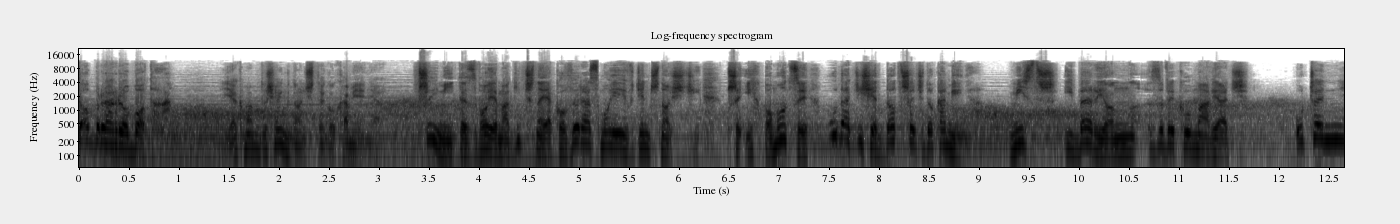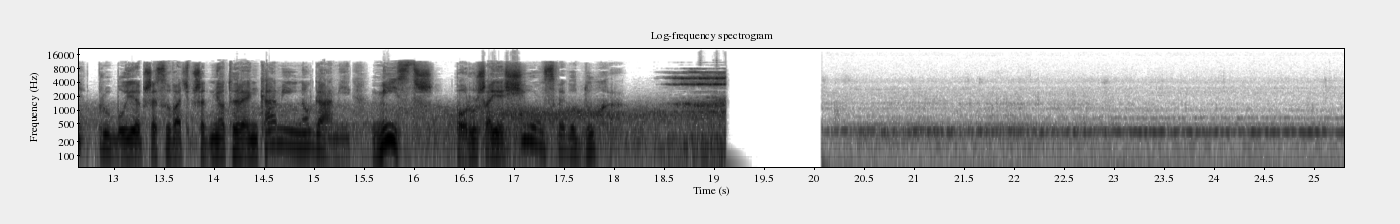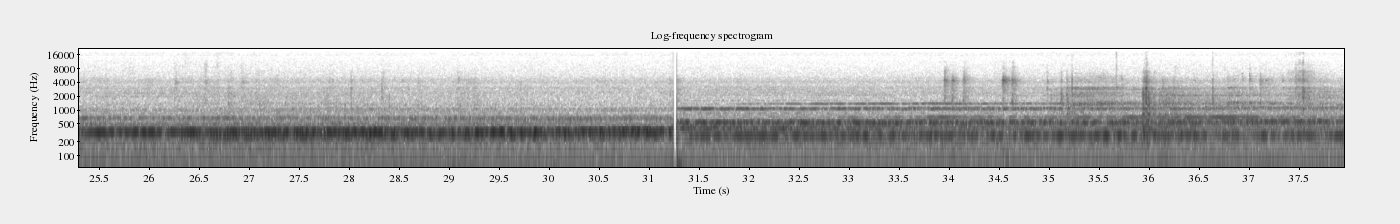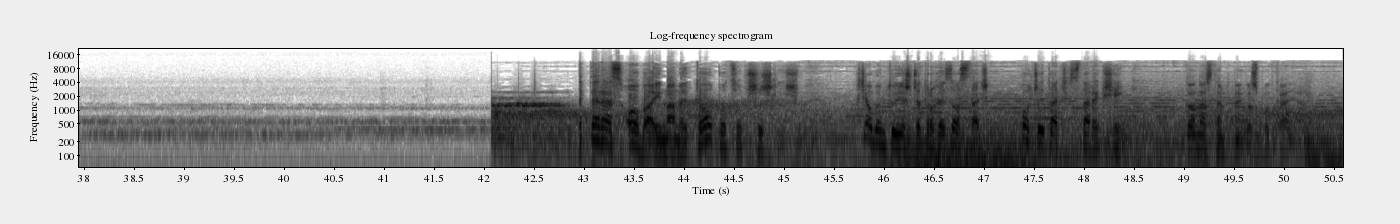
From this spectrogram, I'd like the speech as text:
Dobra robota. Jak mam dosięgnąć tego kamienia? Przyjmij te zwoje magiczne jako wyraz mojej wdzięczności. Przy ich pomocy uda ci się dotrzeć do kamienia. Mistrz Iberion zwykł mawiać: Uczeń próbuje przesuwać przedmioty rękami i nogami. Mistrz porusza je siłą swego ducha. Teraz obaj mamy to, po co przyszliśmy. Chciałbym tu jeszcze trochę zostać, poczytać stare księgi. Do następnego spotkania.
